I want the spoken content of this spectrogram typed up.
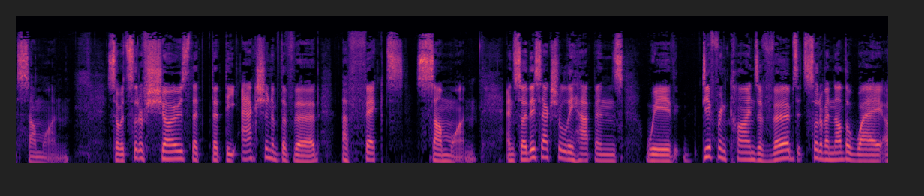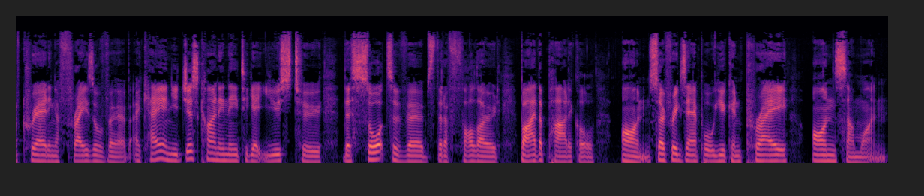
someone. So it sort of shows that, that the action of the verb affects someone. And so this actually happens with different kinds of verbs. It's sort of another way of creating a phrasal verb, okay? And you just kind of need to get used to the sorts of verbs that are followed by the particle on. So, for example, you can prey on someone,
